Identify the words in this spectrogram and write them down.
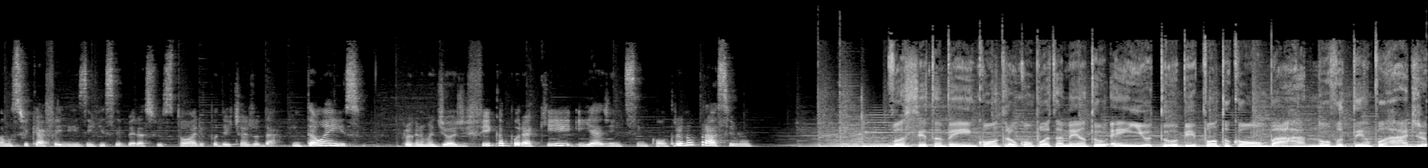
Vamos ficar felizes em receber a sua história e poder te ajudar. Então é isso. Programa de hoje fica por aqui e a gente se encontra no próximo. Você também encontra o comportamento em youtube.com/novotempo rádio.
